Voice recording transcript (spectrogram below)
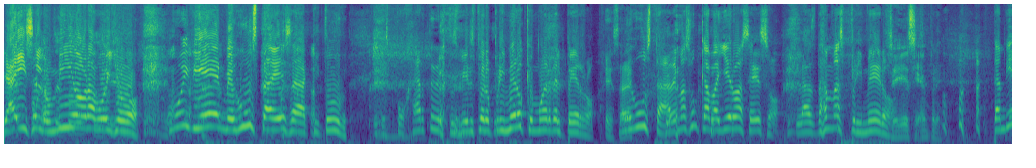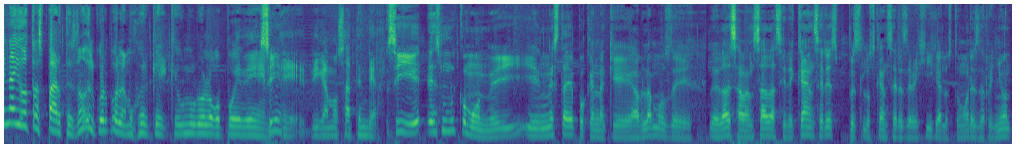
Ya hice lo mío, ahora voy yo. Muy bien, me gusta esa actitud. Despojarte de tus bienes, pero primero que muerde el perro. Exacto. Me gusta. Además, un caballero hace eso. Las damas primero. Sí, siempre. También hay otras partes, ¿no? Del cuerpo de la mujer que, que un urólogo puede, Sí. eh, digamos, atender. Sí, es muy común y, y en esta época en la que hablamos de, de edades avanzadas y de cánceres, pues los cánceres de vejiga, los tumores de riñón,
